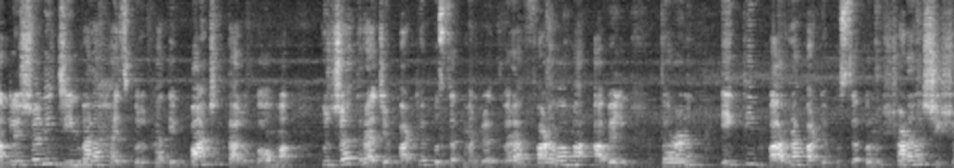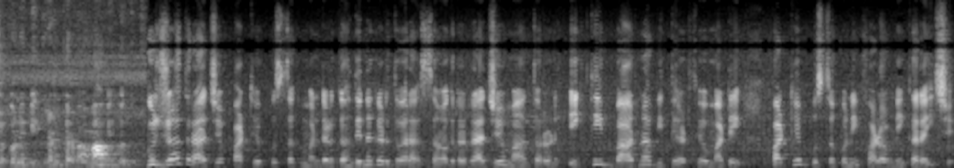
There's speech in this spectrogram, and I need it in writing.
અંકલેશ્વરની જીનવાલા હાઈસ્કૂલ ખાતે પાંચ તાલુકાઓમાં ગુજરાત રાજ્ય પાઠ્યપુસ્તક મંડળ દ્વારા ફાળવવામાં આવેલ ધોરણ એકથી બારના પાઠ્યપુસ્તકોનું શાળાના શિક્ષકોને વિતરણ કરવામાં આવ્યું હતું. ગુજરાત રાજ્ય પાઠ્યપુસ્તક મંડળ ગાંધીનગર દ્વારા સમગ્ર રાજ્યમાં ધોરણ એકથી બારના વિદ્યાર્થીઓ માટે પાઠ્યપુસ્તકોની ફાળવણી કરાઈ છે.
